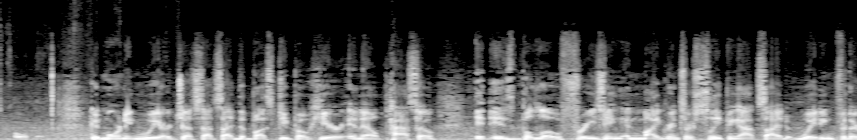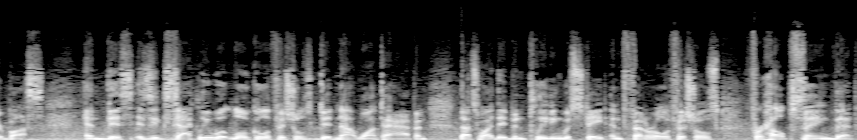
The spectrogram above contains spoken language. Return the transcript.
It's cold there. Good morning. We are just outside the bus depot here in El Paso. It is below freezing and migrants are sleeping outside waiting for their bus. And this is exactly what local officials did not want to happen. That's why they've been pleading with state and federal officials for help saying that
